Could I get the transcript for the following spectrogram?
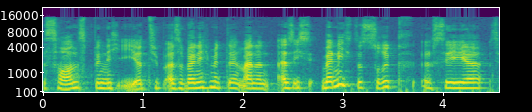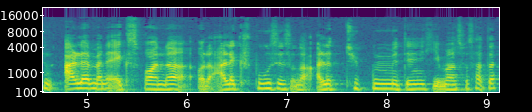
sonst bin ich eher Typ, also wenn ich mit den, meinen, also ich, wenn ich das zurücksehe, sind alle meine Ex-Freunde oder alle Gspusis oder alle Typen, mit denen ich jemals was hatte,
